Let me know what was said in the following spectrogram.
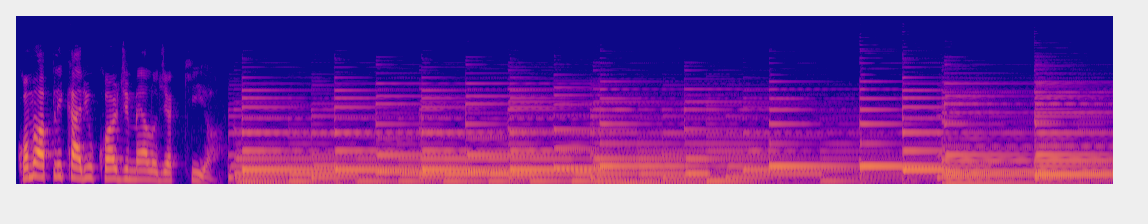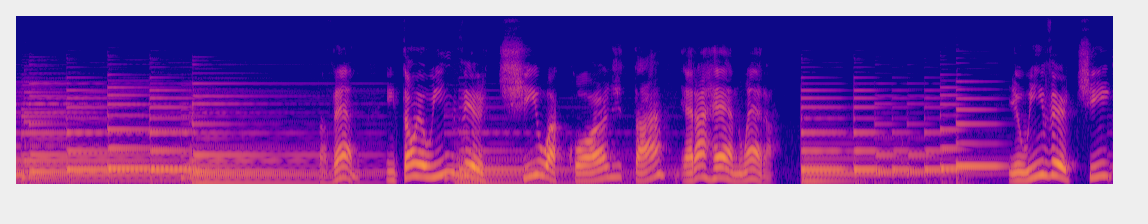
Como eu aplicaria o chord melody aqui, ó? Então eu inverti o acorde, tá? Era Ré, não era? Eu inverti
